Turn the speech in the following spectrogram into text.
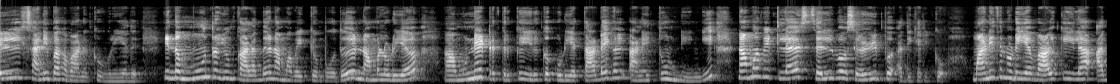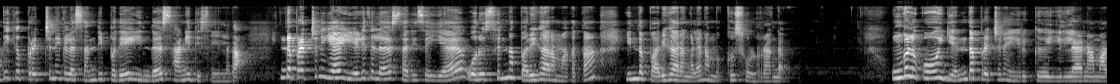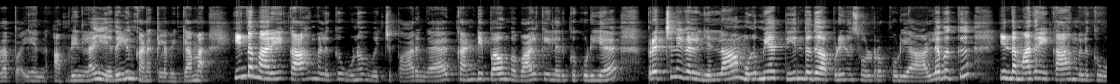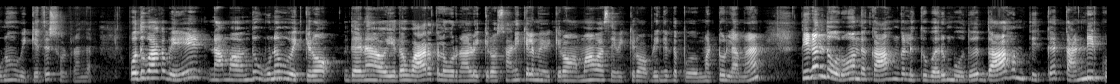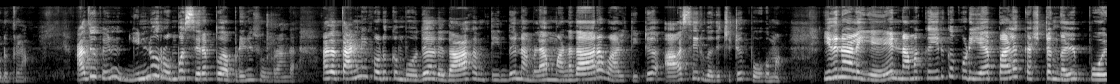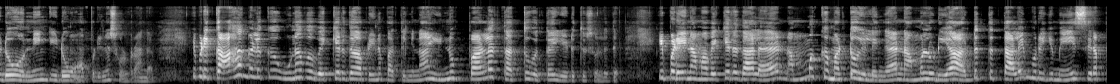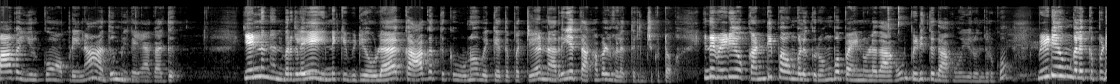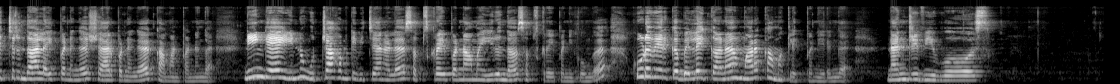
எள் சனி பகவானுக்கு உரியது. இந்த மூன்றையும் கலந்து நம்ம வைக்கும்போது நம்மளுடைய முன்னேற்றத்திற்கு இருக்கக்கூடிய தடைகள் அனைத்தும் நீங்கி நம்ம வீட்டில் செல்வ செழிப்பு அதிகரிக்கும். மனிதனுடைய வாழ்க்கையில் அதிக பிரச்சனைகளை சந்திப்பதே இந்த சனி திசையில் தான். இந்த பிரச்சனையை எளிதில் சரி செய்ய ஒரு சின்ன பரிகாரமாகத்தான் இந்த பரிகாரங்களை நமக்கு சொல்கிறாங்க உங்களுக்கும் எந்த பிரச்சனை இருக்குது இல்லை நம்ம அதை ப என் அப்படின்லாம் எதையும் கணக்கில் வைக்காமல் இந்த மாதிரி காகங்களுக்கு உணவு வச்சு பாருங்கள் கண்டிப்பாக உங்கள் வாழ்க்கையில் இருக்கக்கூடிய பிரச்சனைகள் எல்லாம் முழுமையாக தீர்ந்தது அப்படின்னு சொல்கிறக்கூடிய அளவுக்கு இந்த மாதிரி காகங்களுக்கு உணவு வைக்கிறது சொல்கிறாங்க பொதுவாகவே நாம் வந்து உணவு வைக்கிறோம். தின ஏதோ வாரத்தில் ஒரு நாள் வைக்கிறோம். சனிக்கிழமை வைக்கிறோம். அமாவாசை வைக்கிறோம் அப்படிங்கிறத மட்டும் இல்லாமல் தினந்தோறும் அந்த காகங்களுக்கு வரும்போது தாகம் தீர்க்க தண்ணீர் கொடுக்கலாம். அது இன்னும் ரொம்ப சிறப்பு அப்படின்னு சொல்கிறாங்க அந்த தண்ணி கொடுக்கும்போது அது தாகம் தீர்ந்து நம்மளை மனதார வாழ்த்திட்டு ஆசீர்வதிச்சுட்டு போகுமா? இதனாலேயே நமக்கு இருக்கக்கூடிய பல கஷ்டங்கள் போயிடும் நீங்கிடும் அப்படின்னு சொல்கிறாங்க இப்படி காகங்களுக்கு உணவு வைக்கிறது அப்படின்னு பார்த்திங்கன்னா இன்னும் பல தத்துவத்தை எடுத்து சொல்லுது. இப்படி நம்ம வைக்கிறதால நமக்கு மட்டும் இல்லைங்க நம்மளுடைய அடுத்த தலைமுறையுமே சிறப்பாக இருக்கும் அப்படின்னா அது மிகையாகாது. என்ன நண்பர்களே இன்றைக்கி வீடியோவில் காகத்துக்கு உணவு வைக்கிறது பற்றிய நிறைய தகவல்களை தெரிஞ்சுக்கிட்டோம். இந்த வீடியோ கண்டிப்பாக உங்களுக்கு ரொம்ப பயனுள்ளதாகவும் பிடித்ததாகவும் இருந்திருக்கும். வீடியோ உங்களுக்கு பிடிச்சிருந்தா லைக் பண்ணுங்கள் ஷேர் பண்ணுங்கள் கமெண்ட் பண்ணுங்கள் நீங்கள் இன்னும் உற்சாகம் டிவி சேனலை சப்ஸ்கிரைப் பண்ணாமல் இருந்தால் சப்ஸ்கிரைப் பண்ணிக்கோங்க. கூடவே இருக்க பெல்லைக்கான மறக்காமல் கிளிக் பண்ணிடுங்க நன்றி வியூவர்ஸ்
